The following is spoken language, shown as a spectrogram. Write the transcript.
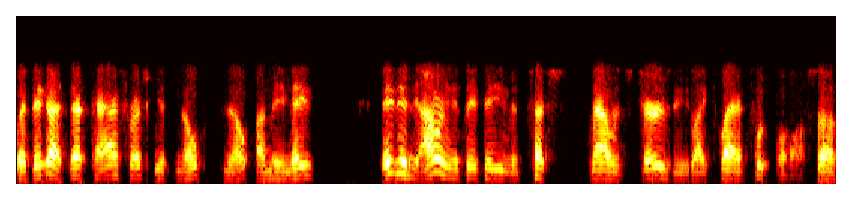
but they got that pass rush gets nope, nope. I mean they they didn't. I don't even think they even touched Mallett's jersey like flag football. So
